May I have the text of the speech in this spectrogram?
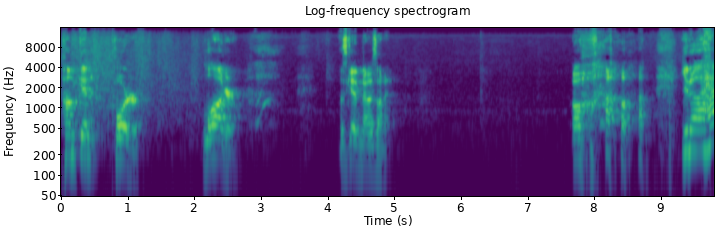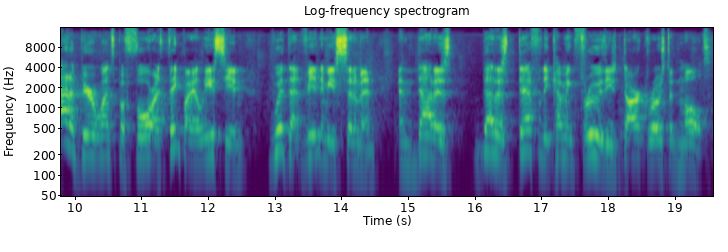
Pumpkin Porter Lager. Let's get a nose on it. Oh, you know, I had a beer once before, I think by Elysian, with that Vietnamese cinnamon, and that is that is definitely coming through these dark roasted malts.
